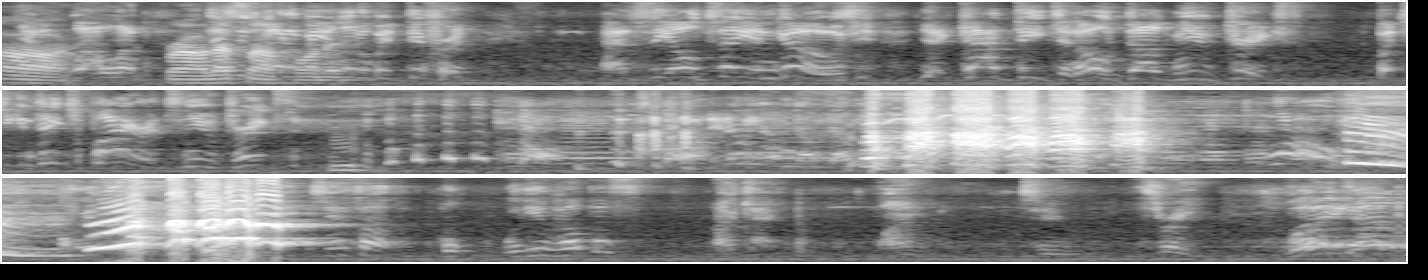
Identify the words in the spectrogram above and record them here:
oh, bro, uh, that's not funny. a little bit different. As the old saying goes, you can't teach an old dog new tricks, but you can teach pirates new tricks. Whoa! Jeff up. Oh, will you help us? Okay. One, two, three. Wake up,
